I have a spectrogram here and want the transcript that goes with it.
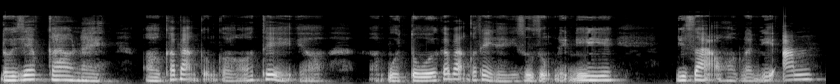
đôi dép cao này uh, các bạn cũng có thể uh, buổi tối các bạn có thể để sử dụng để đi đi dạo hoặc là đi ăn.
